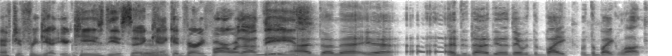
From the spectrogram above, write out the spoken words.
After you forget your keys, do you say can't get very far without these? I've done that. Yeah, I did that the other day with the bike with the bike lock.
